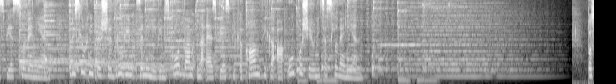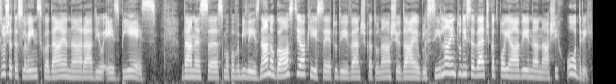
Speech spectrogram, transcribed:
SBS Slovenije. Prisluhnite še drugim zanimivim zgodbam na sbsp.com.au pošiljka Slovenije. Poslušate slovensko oddajo na radiju SBS. Danes eh, smo povabili znano gostjo, ki se je tudi večkrat v naši oddaji oglasila in tudi se večkrat pojavi na naših odrih.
